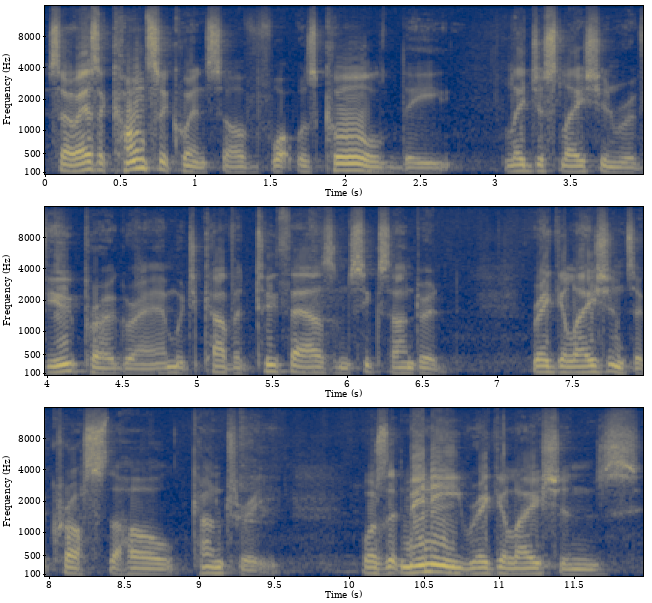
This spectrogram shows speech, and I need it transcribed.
So, as a consequence of what was called the Legislation Review Program, which covered 2,600 regulations across the whole country was that many regulations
